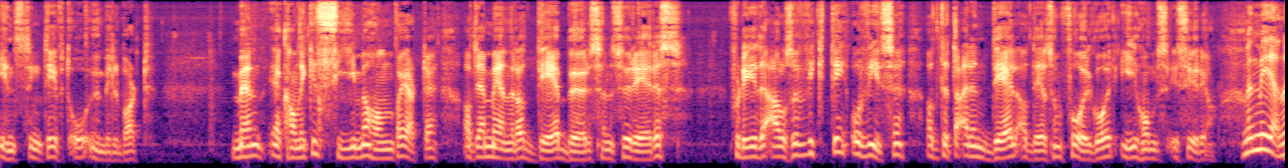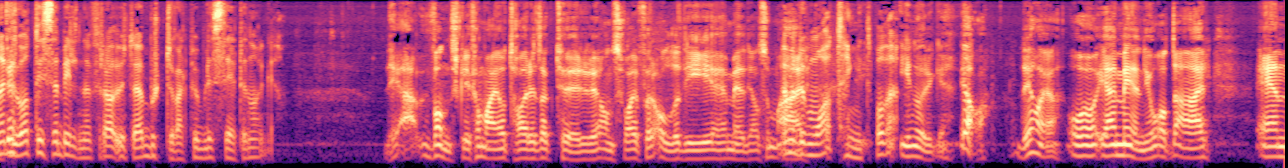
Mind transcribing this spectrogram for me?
instinktivt og umiddelbart. Men jeg kan ikke si med hånden på hjertet at jeg mener at det bør sensureres. Fordi det er også viktig å vise at dette er en del av det som foregår i Homs i Syria. Men mener du at disse bildene fra Utøya burde vært publisert i Norge? Det er vanskelig for meg å ta redaktøransvar for alle de mediene som er Men du må ha tenkt på det? i Norge. Ja, det har jeg. Og jeg mener jo at det er en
